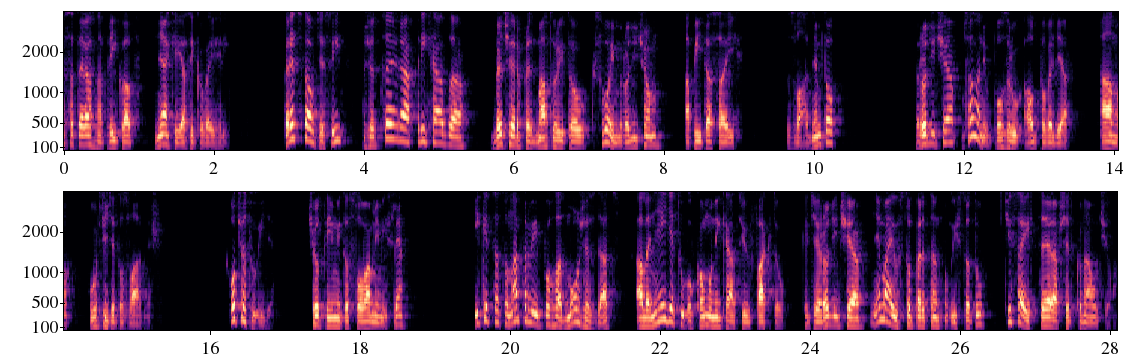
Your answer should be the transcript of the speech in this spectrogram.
sa teraz na príklad nejakej jazykovej hry. Predstavte si, že dcéra prichádza večer pred maturitou k svojim rodičom a pýta sa ich, zvládnem to? Rodičia sa na ňu pozrú a odpovedia, áno, určite to zvládneš. O čo tu ide? Čo týmito slovami myslia? I keď sa to na prvý pohľad môže zdať, ale nejde tu o komunikáciu faktov, keďže rodičia nemajú 100% istotu, či sa ich dcéra všetko naučila.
